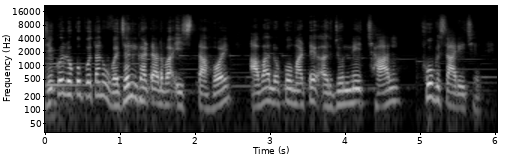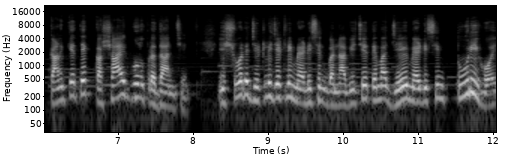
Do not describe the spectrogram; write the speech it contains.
જે કોઈ લોકો પોતાનું વજન ઘટાડવા ઈચ્છતા હોય, આવા લોકો માટે અર્જુનની છાલ ખૂબ સારી છે. કારણ કે તે કશાય ગુણ પ્રધાન છે. ઈશ્વરે જેટલી જેટલી મેડિસિન બનાવી છે, તેમાં જે મેડિસિન તુરી હોય,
